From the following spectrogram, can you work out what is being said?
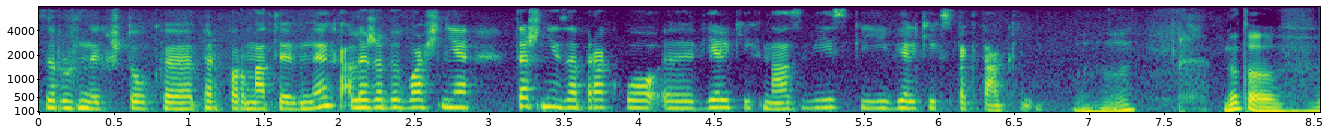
z, różnych sztuk e, performatywnych, ale żeby właśnie też nie zabrakło e, wielkich nazwisk i wielkich spektakli. Mhm. No to w,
